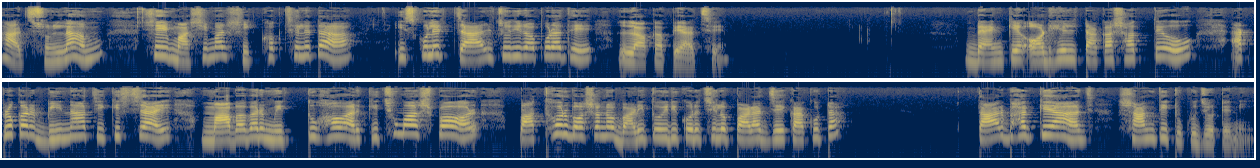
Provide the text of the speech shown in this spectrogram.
আজ শুনলাম সেই মাসিমার শিক্ষক ছেলেটা স্কুলের চাল চুরির অপরাধে লকআপে আছে। ব্যাংকে অঢেল টাকা সত্ত্বেও এক প্রকার বিনা চিকিৎসায় মা বাবার মৃত্যু হওয়ার কিছু মাস পর পাথর বসানো বাড়ি তৈরি করেছিল পাড়ার যে কাকুটা। তার ভাগ্যে আজ শান্তিটুকু জোটেনি।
